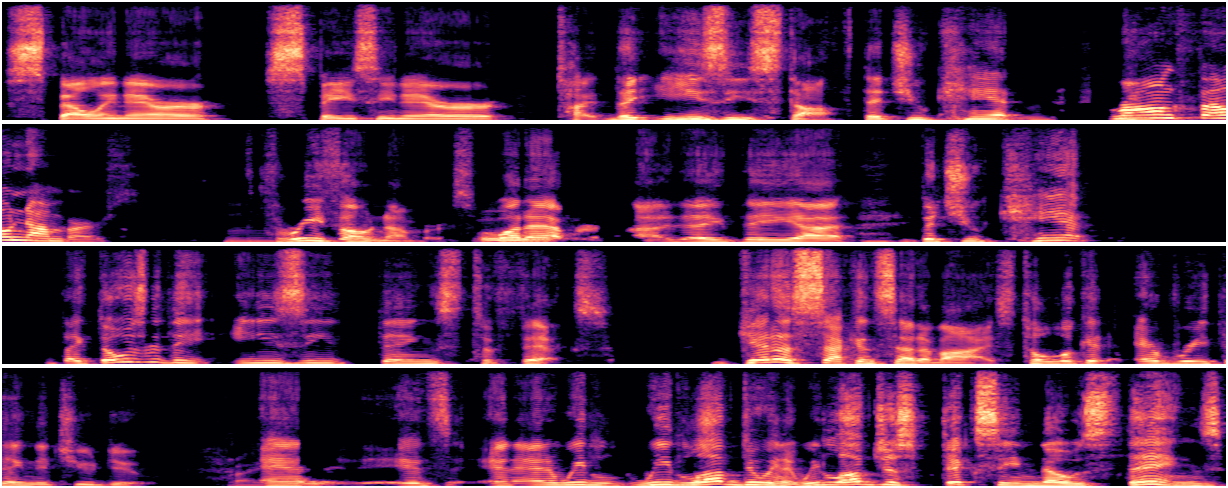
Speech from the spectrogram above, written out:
spelling error, spacing error, type the easy stuff that you can't mm-hmm. Wrong phone numbers. Three phone numbers, Ooh. whatever. Uh, the the uh, but you can't like those are the easy things to fix. Get a second set of eyes to look at everything that you do Right. and it's and and we we love doing it we love just fixing those things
